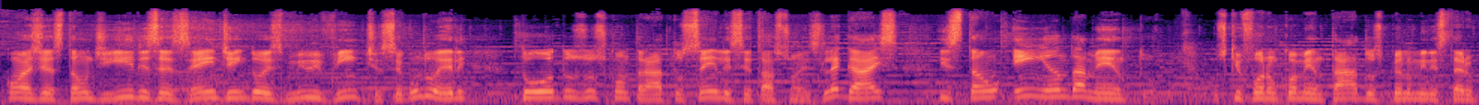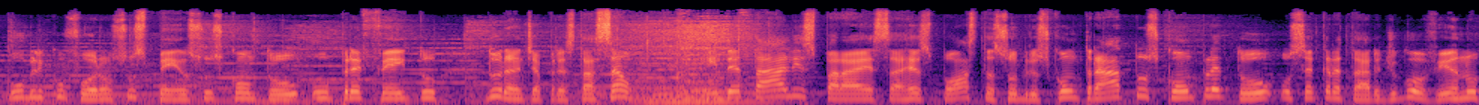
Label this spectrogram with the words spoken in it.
com a gestão de Iris Rezende em 2020. Segundo ele, todos os contratos sem licitações legais estão em andamento. Os que foram comentados pelo Ministério Público foram suspensos, contou o prefeito durante a prestação. Em detalhes, para essa resposta sobre os contratos, completou o secretário de governo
